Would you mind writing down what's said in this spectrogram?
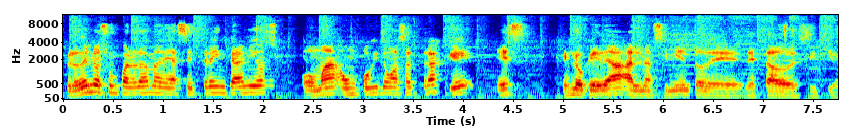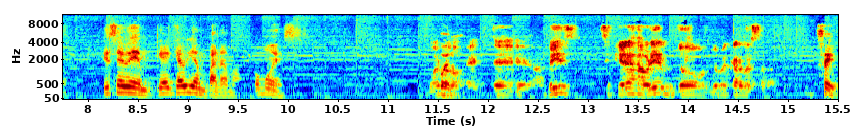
Pero denos un panorama de hace 30 años o más, un poquito más atrás, que es, es lo que da al nacimiento de, Estado de Sitio. ¿Qué se ve? ¿Qué, había en Panamá? ¿Cómo es? Bueno, este, si quieres abrir, yo, yo me cargo esta. Sí,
